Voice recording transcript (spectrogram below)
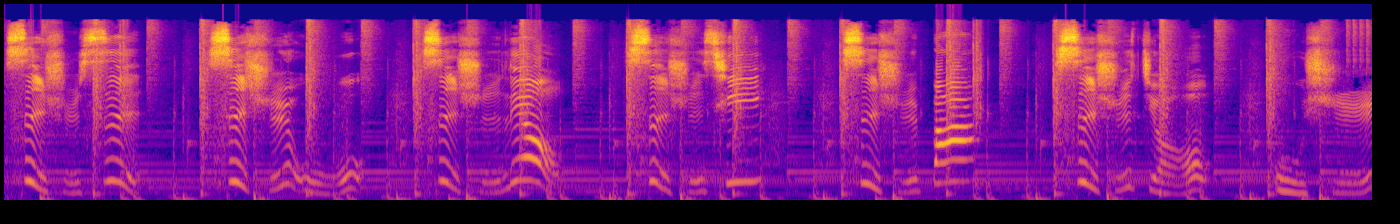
四十四、四十五、四十六、四十七、四十八、四十九、五十。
